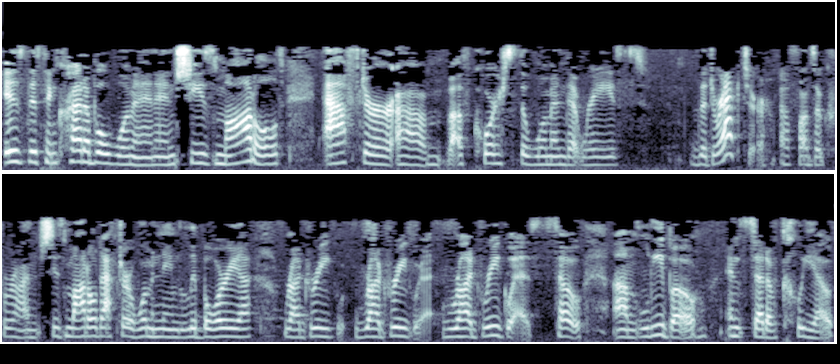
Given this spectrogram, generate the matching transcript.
is this incredible woman, and she's modeled after, um, of course, the woman that raised the director, Alfonso Cuarón. She's modeled after a woman named Liboria Rodriguez. Rodriguez, so um, Libo instead of Cleo.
